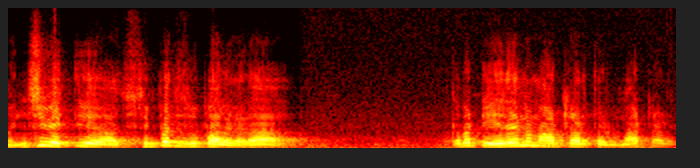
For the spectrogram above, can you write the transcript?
మంచి వ్యక్తి సింపతి చూపాలి కదా. కాబట్టి ఏదైనా మాట్లాడతాడు మాట్లాడు.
